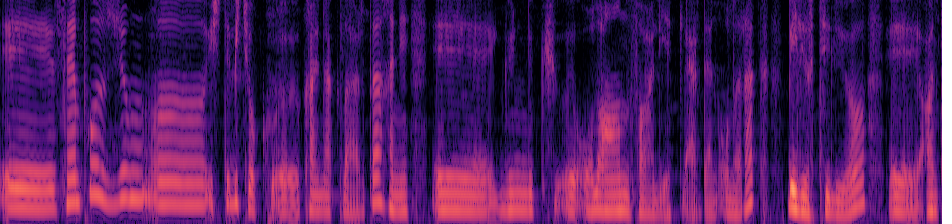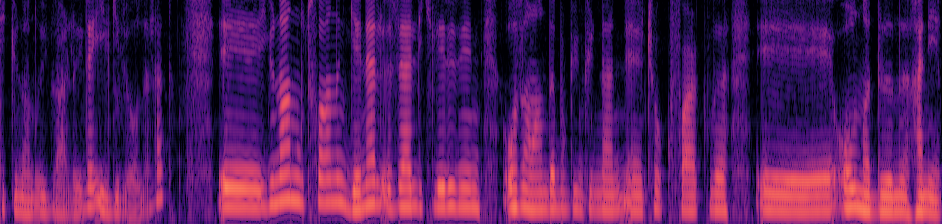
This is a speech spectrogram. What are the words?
E, sempozyum e, işte birçok e, kaynaklarda hani e, günlük e, olağan faaliyetlerden olarak belirtiliyor. E, Antik Yunan uygarlığıyla ilgili olarak. E, Yunan mutfağının genel özelliklerinin o zaman da bugünkünden e, çok farklı e, olmadığını hani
